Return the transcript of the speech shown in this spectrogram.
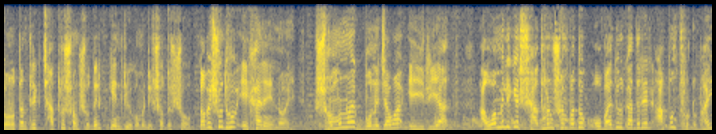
গণতান্ত্রিক ছাত্র সংসদের কেন্দ্রীয় কমিটির সদস্য। তবে শুধু এখানে নয়, সমন্বয়ক বনে যাওয়া এই রিয়াদ আওয়ামী লীগের সাধারণ সম্পাদক ওবায়দুল কাদেরের আপন ছোট ভাই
